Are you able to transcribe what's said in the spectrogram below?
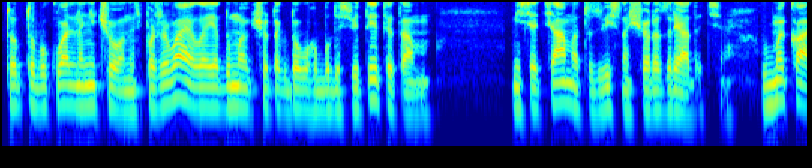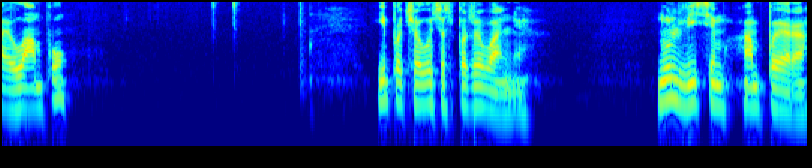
Тобто буквально нічого не споживає, але я думаю, якщо так довго буде світити там місяцями, то звісно, що розрядиться. Вмикаю лампу і почалося споживання. 0,8 ампера.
